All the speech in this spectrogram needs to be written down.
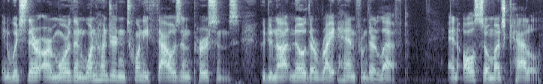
In which there are more than 120,000 persons who do not know their right hand from their left, and also much cattle.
